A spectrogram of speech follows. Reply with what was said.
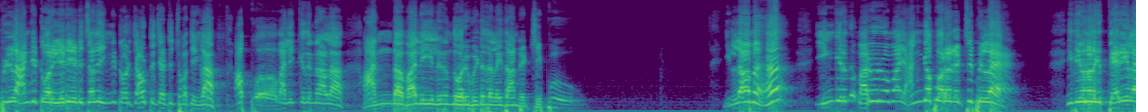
பிள்ளை அங்கிட்டு ஒரு இடி இடிச்சது இங்கிட்டு ஒரு சவுட்டு சட்டுச்சு பார்த்தீங்களா அப்போ வலிக்குதுனால அந்த வலியிலிருந்து ஒரு விடுதலை தான் ரட்சிப்பு. இல்லாம இங்கிருந்து மறுரூபமாய் அங்க போற ரட்சிப்பு இல்ல. இது இவனுக்கு தெரியல.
